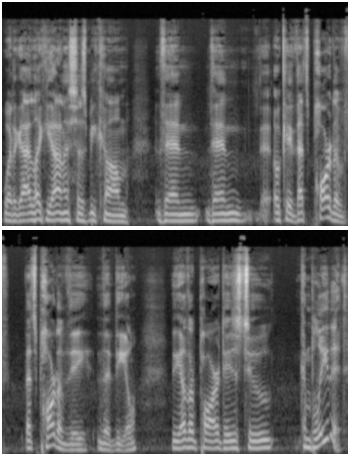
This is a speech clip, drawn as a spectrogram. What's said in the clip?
what a guy like Giannis has become, then then okay, that's part of that's part of the the deal. The other part is to complete it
